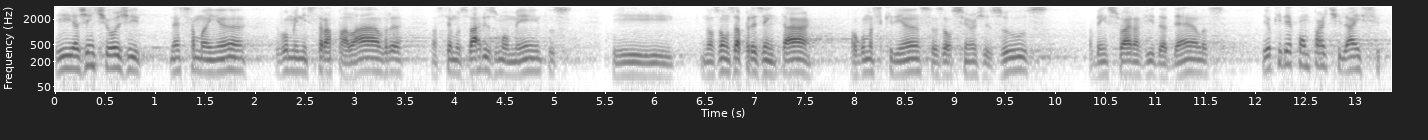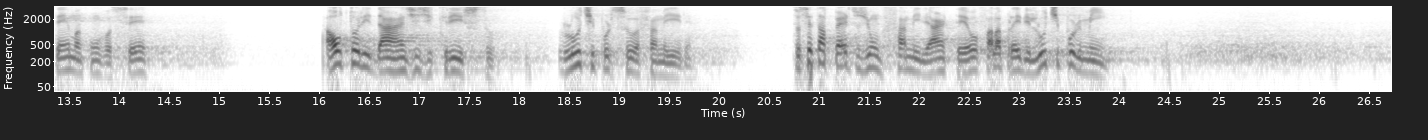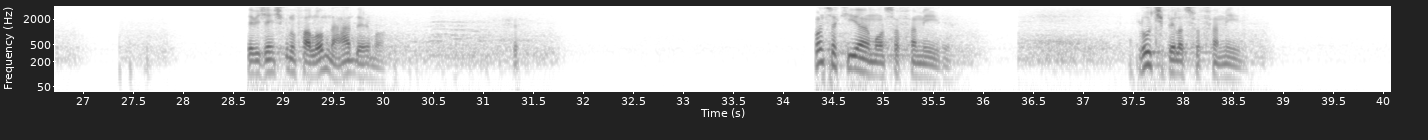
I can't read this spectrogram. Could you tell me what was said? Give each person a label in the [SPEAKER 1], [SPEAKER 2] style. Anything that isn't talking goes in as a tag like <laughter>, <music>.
[SPEAKER 1] E a gente hoje, nessa manhã, eu vou ministrar a palavra, nós temos vários momentos e nós vamos apresentar algumas crianças ao Senhor Jesus, abençoar a vida delas. E eu queria compartilhar esse tema com você. A autoridade de Cristo, lute por sua família. Se você está perto de um familiar teu, fala para ele: lute por mim. Teve gente que não falou nada, irmão. Quantos aqui amam a sua família? Lute pela sua família.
